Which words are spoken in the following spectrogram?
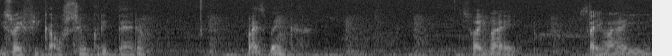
Isso aí fica ao seu critério. Mas bem, cara. Isso aí vai. Isso aí vai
